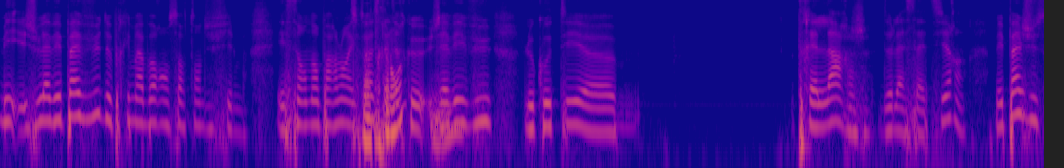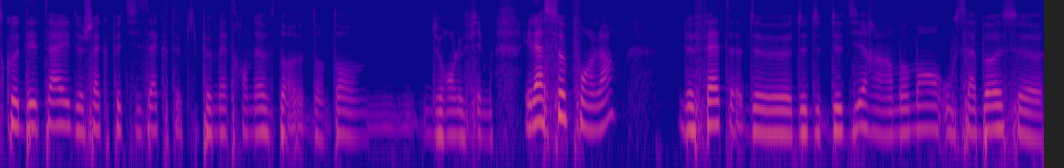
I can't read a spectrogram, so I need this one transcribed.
mais je l'avais pas vu de prime abord en sortant du film. Et c'est en en parlant avec toi, c'est-à-dire que j'avais vu le côté euh, très large de la satire, mais pas jusqu'au détail de chaque petit acte qu'il peut mettre en œuvre dans, durant le film. Et là, ce point-là, le fait de, de, de, dire à un moment où sa boss euh,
